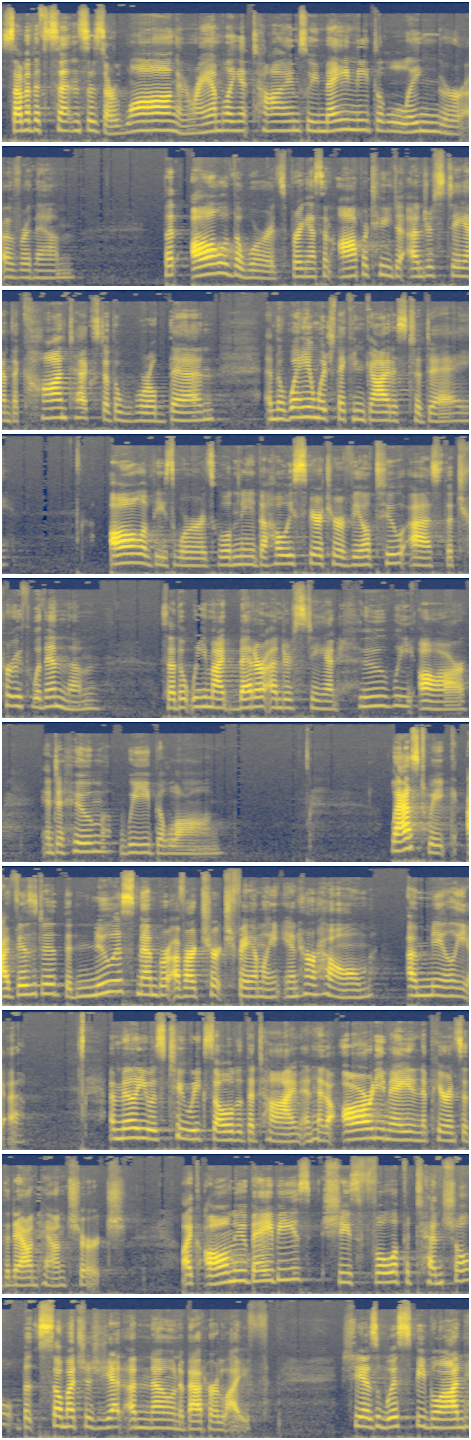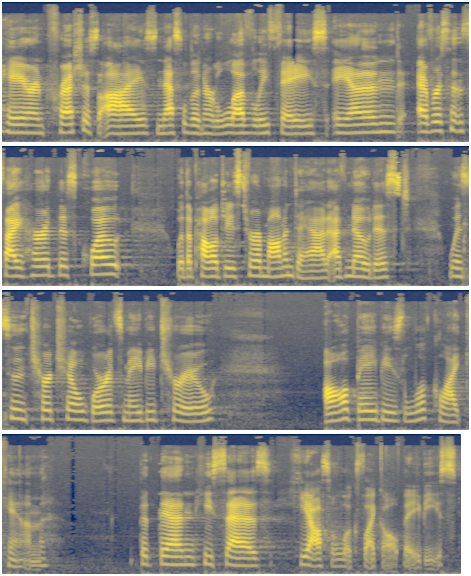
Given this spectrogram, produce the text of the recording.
Some of the sentences are long and rambling at times. We may need to linger over them. But all of the words bring us an opportunity to understand the context of the world then and the way in which they can guide us today all of these words will need the Holy Spirit to reveal to us the truth within them so that we might better understand who we are and to whom we belong. Last week, I visited the newest member of our church family in her home, Amelia. Amelia was two weeks old at the time and had already made an appearance at the downtown church. Like all new babies, she's full of potential, but so much is yet unknown about her life. She has wispy blonde hair and precious eyes nestled in her lovely face. And ever since I heard this quote, with apologies to her mom and dad, I've noticed Winston Churchill words may be true. All babies look like him. But then he says he also looks like all babies.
